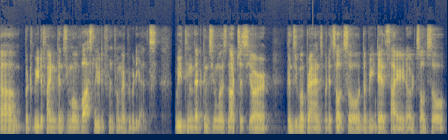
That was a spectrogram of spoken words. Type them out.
Um, but we define consumer vastly different from everybody else. We think that consumer is not just your consumer brands, but it's also the retail side, or it's also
